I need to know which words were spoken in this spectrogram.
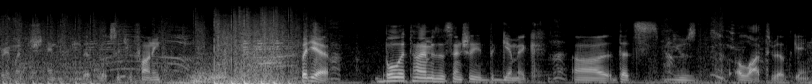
pretty much anything that looks at you funny. But yeah, bullet time is essentially the gimmick uh, that's used a lot throughout the game.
